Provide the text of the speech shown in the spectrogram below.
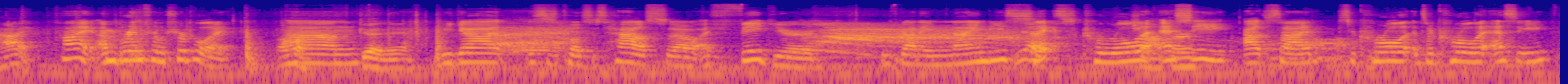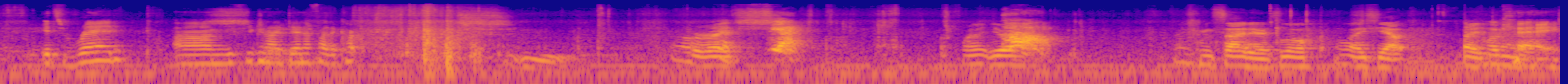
Ah! Hi. I'm Bryn from AAA. Oh, um, good. Yeah. we got this is the closest house, so I figured we've got a '96 Corolla Chopper. SE outside. It's a Corolla. It's a Corolla SE. It's red. Um, if you can identify the car. All right. Shit! Why don't you uh, you come inside here? It's a little, a little icy out. Right. Okay.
